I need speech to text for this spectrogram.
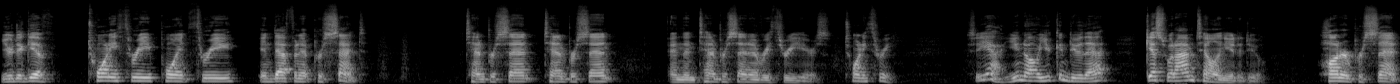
you're to give 23.3 indefinite percent. 10%, 10%, and then 10% every three years. 23. So, yeah, you know, you can do that. Guess what I'm telling you to do? 100%.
